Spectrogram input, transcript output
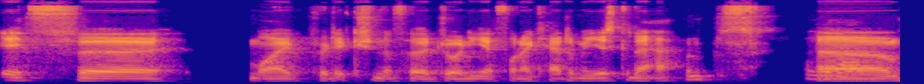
if uh, my prediction of her joining F1 Academy is going to happen. Yeah. Um,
